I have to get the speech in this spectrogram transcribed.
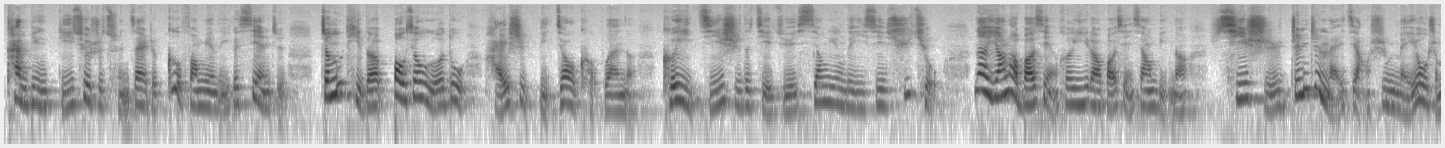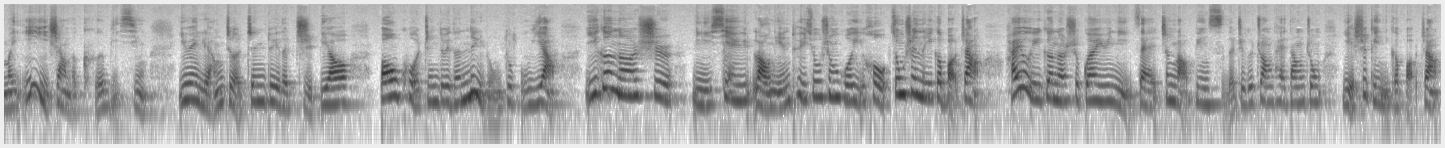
看病的确是存在着各方面的一个限制，整体的报销额度还是比较可观的，可以及时的解决相应的一些需求。那养老保险和医疗保险相比呢，其实真正来讲是没有什么意义上的可比性，因为两者针对的指标。包括针对的内容都不一样，一个呢是你限于老年退休生活以后终身的一个保障，还有一个呢是关于你在生老病死的这个状态当中也是给你个保障。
